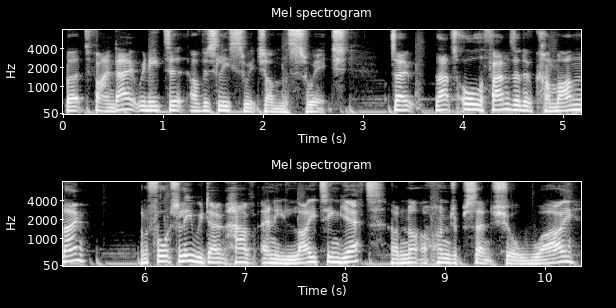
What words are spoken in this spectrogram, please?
But to find out, we need to obviously switch on the switch. So that's all the fans that have come on now. Unfortunately, we don't have any lighting yet. I'm not 100% sure why.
